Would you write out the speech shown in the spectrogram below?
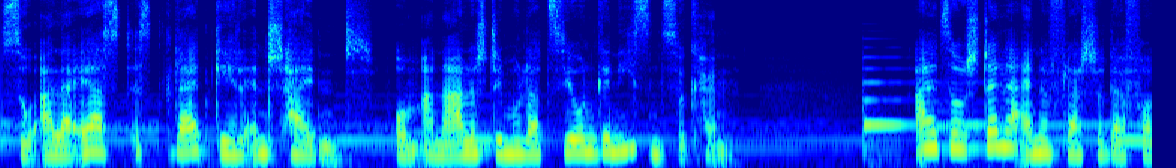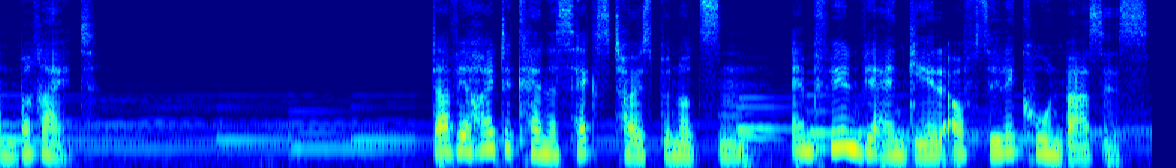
Zuallererst ist Gleitgel entscheidend, um anale Stimulation genießen zu können. Also stelle eine Flasche davon bereit. Da wir heute keine Sextoys benutzen, empfehlen wir ein Gel auf Silikonbasis.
